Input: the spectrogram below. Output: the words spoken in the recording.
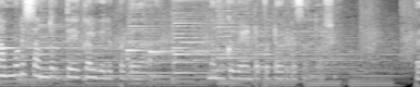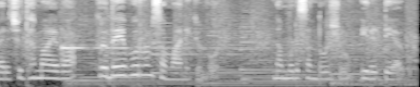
നമ്മുടെ സംതൃപ്തിയേക്കാൾ വിലപ്പെട്ടതാണ് നമുക്ക് വേണ്ടപ്പെട്ടവരുടെ സന്തോഷം. പരിശുദ്ധമായവ ഹൃദയപൂർവം സമ്മാനിക്കുമ്പോൾ നമ്മുടെ സന്തോഷവും ഇരട്ടിയാകും.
